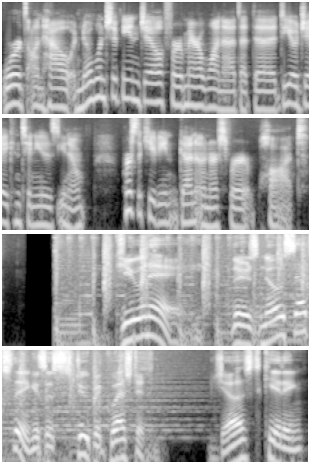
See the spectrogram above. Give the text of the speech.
words on how no one should be in jail for marijuana that the DOJ continues, you know, persecuting gun owners for pot. Q&A. There's no such thing as a stupid question. Just kidding.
